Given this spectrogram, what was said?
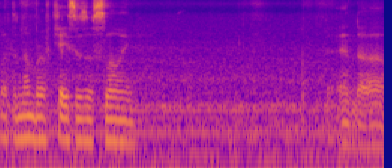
but the number of cases are slowing and uh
